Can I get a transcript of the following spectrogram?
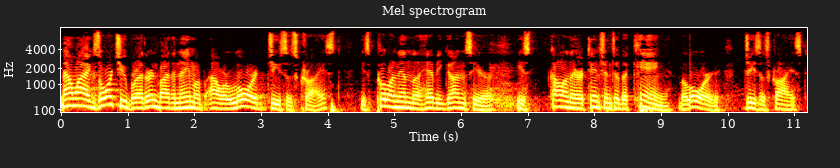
Now I exhort you, brethren, by the name of our Lord Jesus Christ. He's pulling in the heavy guns here. He's calling their attention to the King, the Lord Jesus Christ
